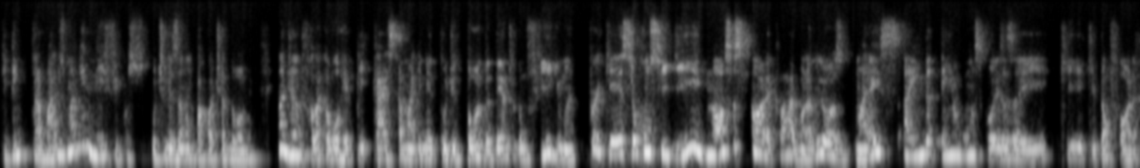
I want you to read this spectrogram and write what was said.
que tem trabalhos magníficos utilizando um pacote Adobe. Não adianta falar que eu vou replicar essa magnitude toda dentro de um Figma, porque se eu conseguir, nossa senhora, é claro, maravilhoso. Mas ainda tem algumas coisas aí que estão fora.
